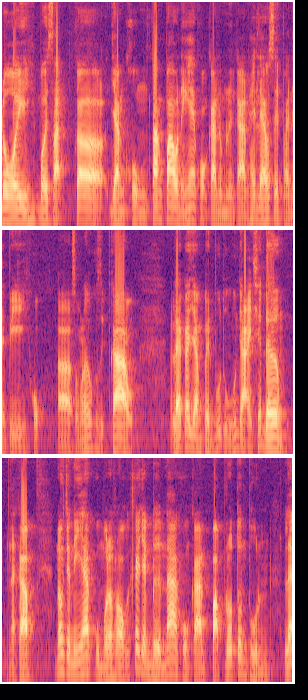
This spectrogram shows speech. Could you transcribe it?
โดยบริษัทก็ยังคงตั้งเป้าในแง่ของการดำเนินการให้แล้วเสร็จภายในปี6 2569 และก็ยังเป็นผู้ถือหุ้นใหญ่เช่นเดิมนะครับนอกจากนี้กลุ่มปตทก็ยังเดินหน้าโครงการปรับลดต้นทุน และ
